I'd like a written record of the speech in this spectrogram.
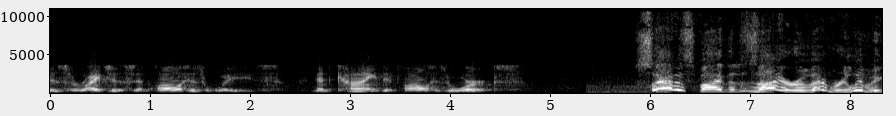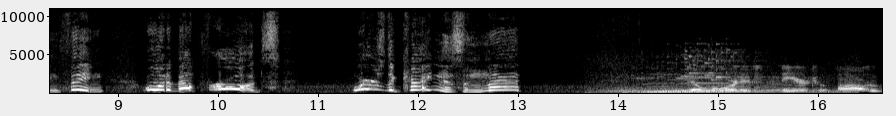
is righteous in all his ways, and kind in all his works. Satisfy the desire of every living thing? What about frogs? Where's the kindness in that? The Lord is near to all who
